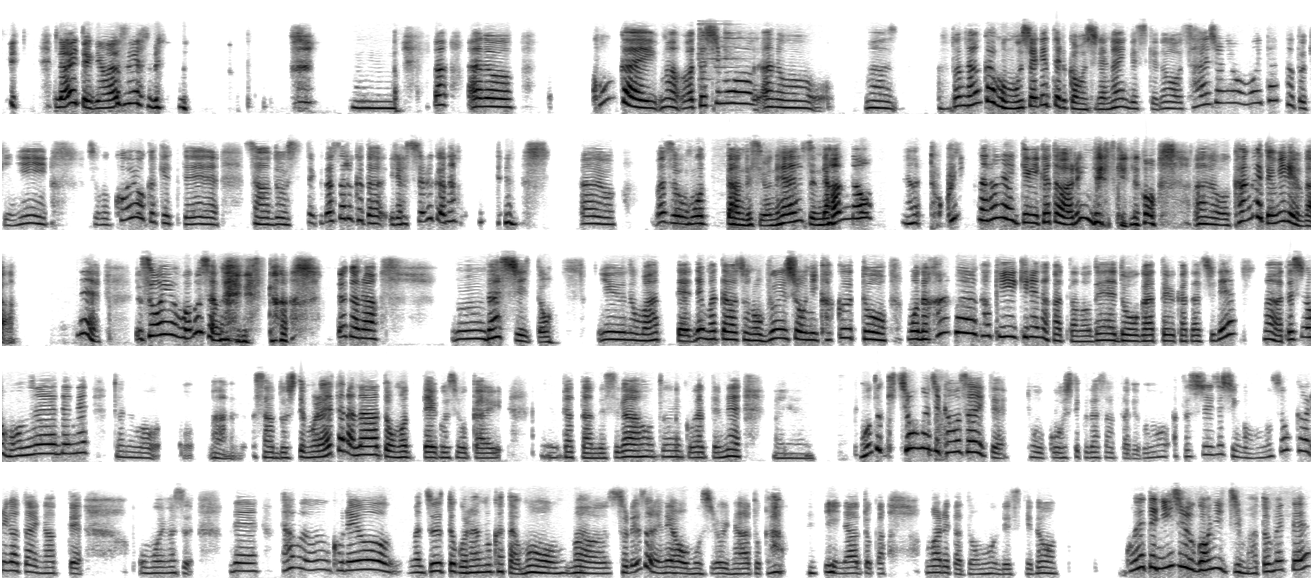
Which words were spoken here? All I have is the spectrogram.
ないといけませんね。うん、まあ、あの、今回、まあ、私も、あの、まあ、何回も申し上げてるかもしれないんですけど、最初に思い立った時に、その声をかけて賛同してくださる方いらっしゃるかなって、あの、まず思ったんですよね。それ何の、得にならないっていう言い方は悪いんですけど、あの、考えてみれば、ね、そういうものじゃないですか。だから、うん、だし、というのもあって、で、またその文章に書くと、もうなかなか書ききれなかったので、動画という形で、まあ私の本音でね、あの、まあ、賛同してもらえたらなと思ってご紹介だったんですが、本当にこうやってね、えー、本当貴重な時間を割いて投稿してくださったけど、私自身がものすごくありがたいなって思います。で、多分これを、まあ、ずっとご覧の方も、まあ、それぞれね、面白いなとか、いいなとか思われたと思うんですけど、こうやって25日まとめて、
